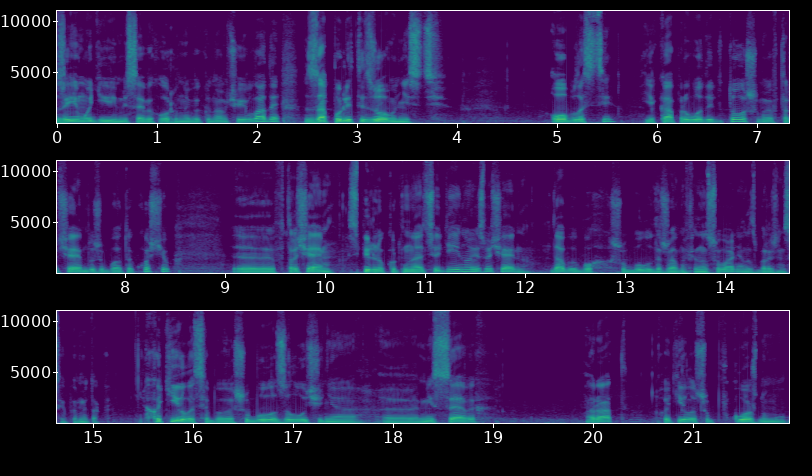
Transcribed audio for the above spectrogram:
взаємодії місцевих органів виконавчої влади, заполітизованість області, яка приводить до того, що ми втрачаємо дуже багато коштів, втрачаємо спільну координацію дій. Ну і звичайно, дав би Бог, щоб було державне фінансування на збереження цих пам'яток. Хотілося б, щоб було залучення е, місцевих рад. Хотілося, щоб в кожному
